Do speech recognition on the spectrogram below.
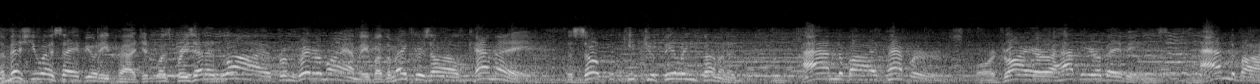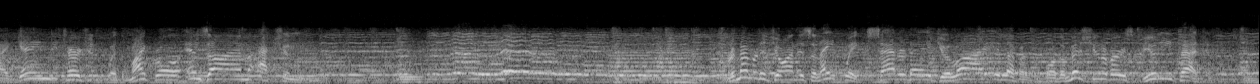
The Miss USA Beauty Pageant was presented live from Greater Miami by the makers of Camay, the soap that keeps you feeling feminine, and by Pampers for drier, happier babies, and by Gain Detergent with micro enzyme action. Remember to join us in eight weeks, Saturday, July 11th, for the Miss Universe Beauty Pageant.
